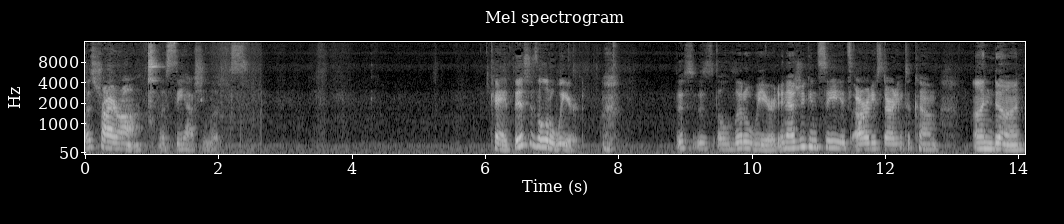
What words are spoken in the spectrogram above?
let's try her on. Let's see how she looks. Okay, this is a little weird. this is a little weird. And as you can see, it's already starting to come undone.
